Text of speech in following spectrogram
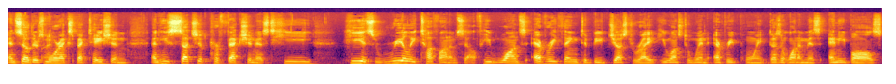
And so there's more expectation and he's such a perfectionist. He he is really tough on himself. He wants everything to be just right. He wants to win every point, doesn't want to miss any balls.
